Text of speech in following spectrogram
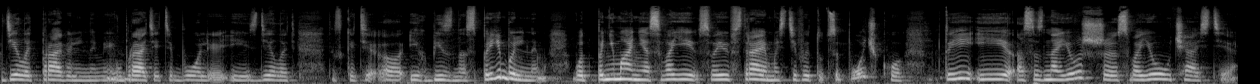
сделать правильными, убрать эти боли и сделать, так сказать, э, их бизнес прибыльным, вот понимание своей, своей встраиваемости в эту цепочку, ты и осознаешь свое участие.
